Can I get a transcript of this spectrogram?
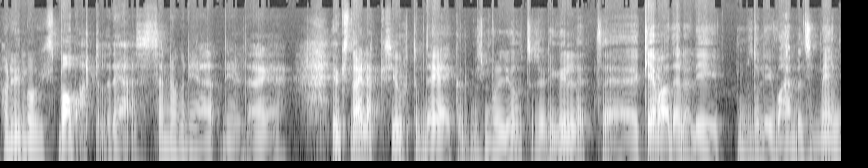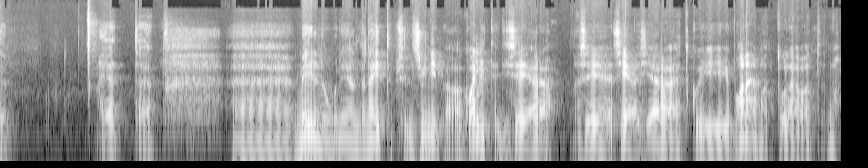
aga nüüd ma võiks vabalt talle teha, sest see on nagu nii-öelda nii äge. ja üks naljakas juhtum tegelikult, mis mul juhtus, oli küll, et äh, kevadel oli, mul tuli vahepeal siin meelde, et Äh, meil nagu nii-öelda näitab selle sünnipäeva kvaliteedi see ära, see, see asi ära, et kui vanemad tulevad, noh,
